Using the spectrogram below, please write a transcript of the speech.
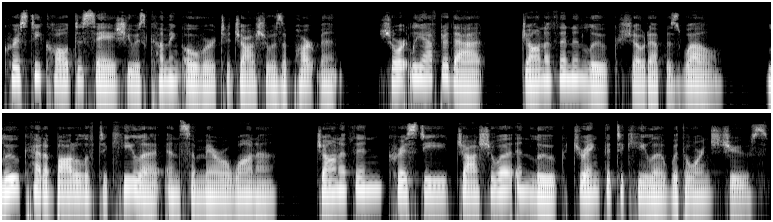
Christy called to say she was coming over to Joshua's apartment. Shortly after that, Jonathan and Luke showed up as well. Luke had a bottle of tequila and some marijuana. Jonathan, Christy, Joshua, and Luke drank the tequila with orange juice.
